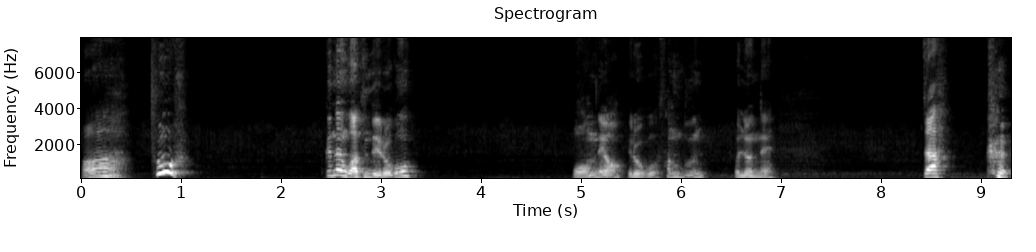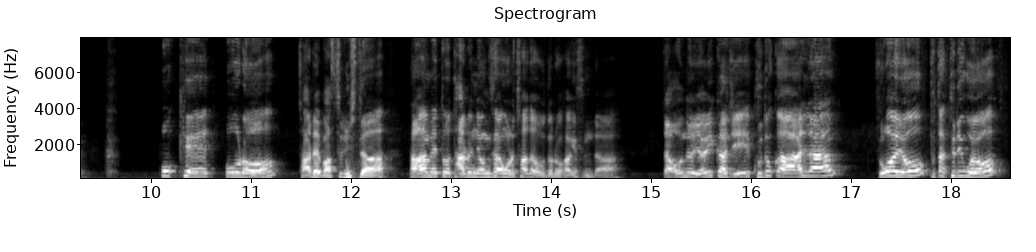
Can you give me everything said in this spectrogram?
아, 후. 끝난 것 같은데, 이러고? 뭐 없네요. 이러고 3분 걸렸네. 자, 포켓 호러 잘해봤습니다. 다음에 또 다른 영상으로 찾아오도록 하겠습니다. 자, 오늘 여기까지 구독과 알람, 좋아요 부탁드리고요.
